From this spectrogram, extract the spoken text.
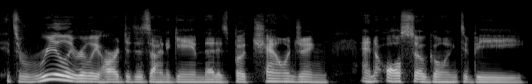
it's really, really hard to design a game that is both challenging and also going to be,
